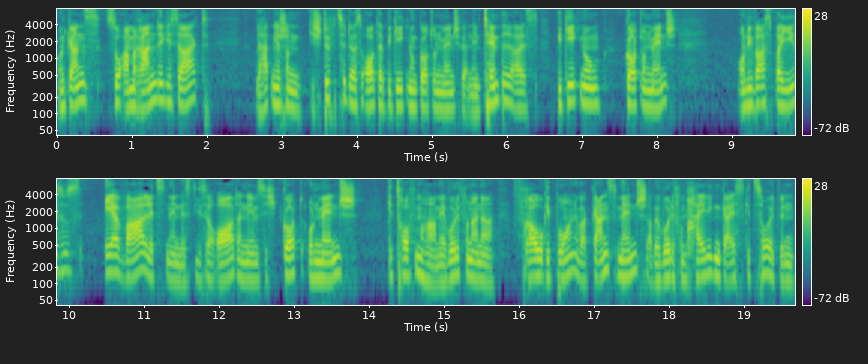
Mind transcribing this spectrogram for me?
Und ganz so am Rande gesagt, wir hatten ja schon die Stiftshütte als Ort der Begegnung Gott und Mensch, wir hatten den Tempel als Begegnung Gott und Mensch. Und wie war es bei Jesus? Er war letzten Endes dieser Ort, an dem sich Gott und Mensch getroffen haben. Er wurde von einer Frau geboren, er war ganz Mensch, aber er wurde vom Heiligen Geist gezeugt, wenn,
